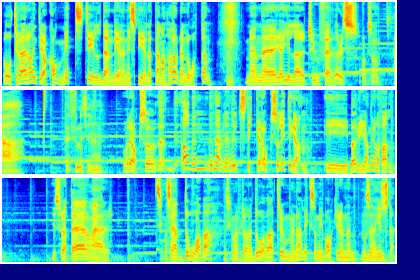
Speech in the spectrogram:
och tyvärr har inte jag kommit till den delen i spelet där man hör den låten. Men eh, jag gillar Two Feathers också. Ah, definitivt. Mm. Och det är också, ja den, den är väl en utstickare också lite grann. I början i alla fall. Just för att det är de här, ska man säga dova, hur ska man förklara det? Dova trummorna liksom i bakgrunden. Och sen, Mm, just det.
